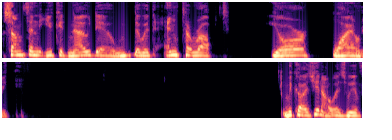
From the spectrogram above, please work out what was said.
Something that you could now do that would interrupt your wiring. Because, you know, as we've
